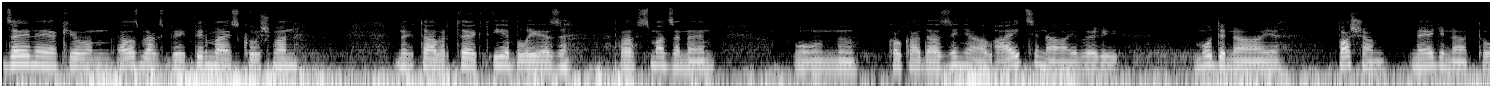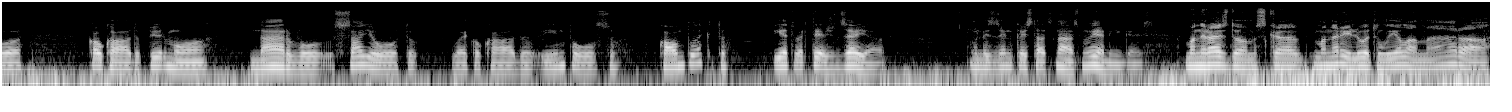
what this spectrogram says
dzinieki, un Elsbergs bija pirmais, kurš man tā var teikt, ieblieza pa smadzenēm un uh, kaut kādā ziņā aicināja vai arī mudināja pašam mēģināt to kaut kādu pirmo nervu sajūtu vai kaut kādu impulsu komplektu ietvert tieši dzējā. Un es zinu, ka es tāds neesmu vienīgais. Man ir aizdomas, ka man arī ļoti lielā mērā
